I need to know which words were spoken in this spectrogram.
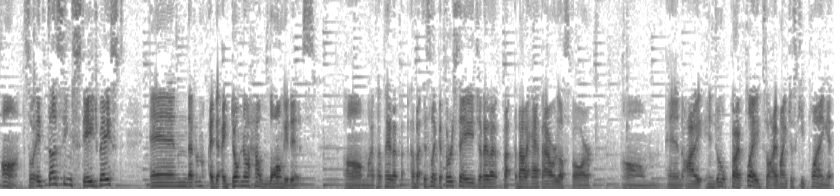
on. So it does seem stage based, and I don't I, I don't know how long it is. Um, I've played about, it's like a third stage. I've played about, about a half hour thus far, um, and I enjoy what I played, so I might just keep playing it.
